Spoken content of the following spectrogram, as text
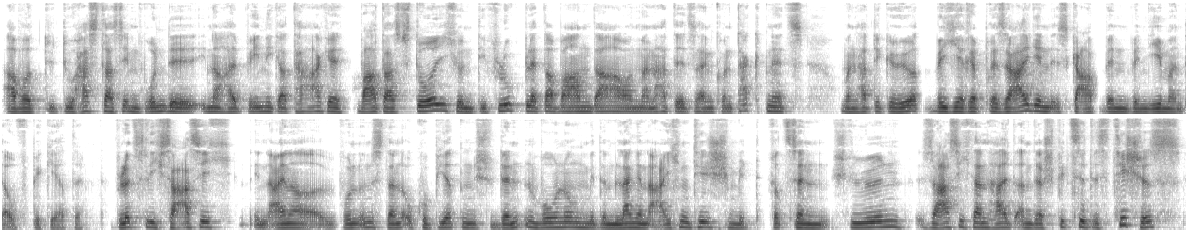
aber du, du hast das im Grunde innerhalb weniger Tage war das durch und die Flugblätter waren da und man hatte sein Kontaktnetz man hatte gehört, welche Repressalien es gab, wenn, wenn jemand aufbegehrte. Plötzlich saß ich in einer von uns dann okkupierten Studentenwohnung mit einem langen Eichentisch mit 14 Stühlen, saß ich dann halt an der Spitze des Tisches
